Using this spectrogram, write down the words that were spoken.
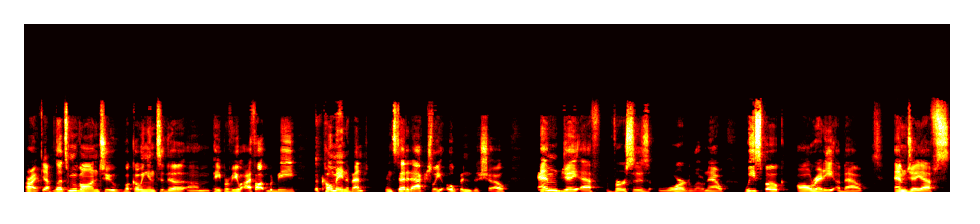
All right, Yeah. Let's move on to what going into the um, pay per view. I thought would be the co-main event. Instead, it actually opened the show. MJF versus Wardlow. Now we spoke already about MJF's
